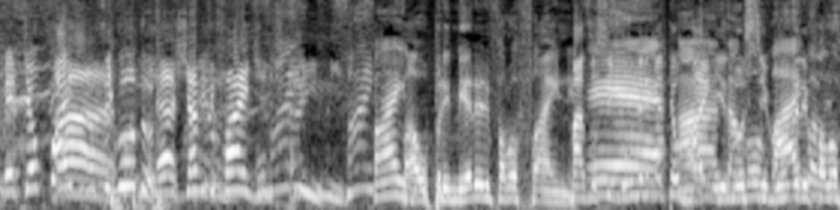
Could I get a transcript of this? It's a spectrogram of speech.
Meteu find Ah, no segundo! É a chave de find. Fine. Fine. Fine. Ah, o primeiro ele falou fine. Mas o É. segundo ele meteu Ah, find. e tá no bom, segundo vai, ele falou.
